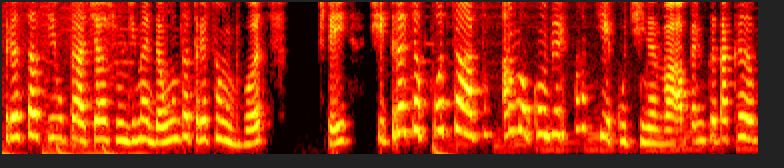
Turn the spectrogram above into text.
trebuie să fiu pe aceeași lungime de undă, trebuie să învăț, știi? Și trebuie să pot să av- am o conversație cu cineva, pentru că dacă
